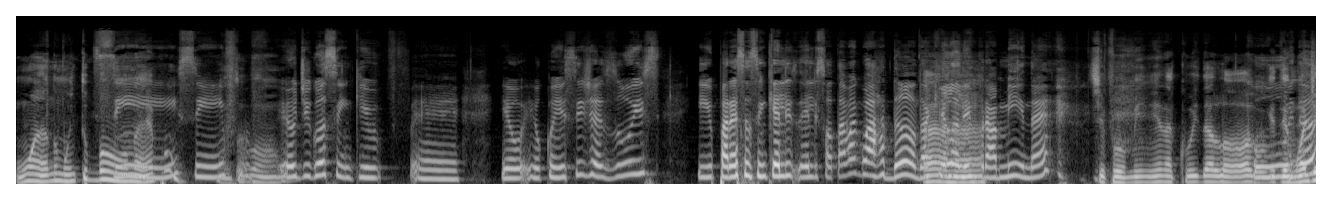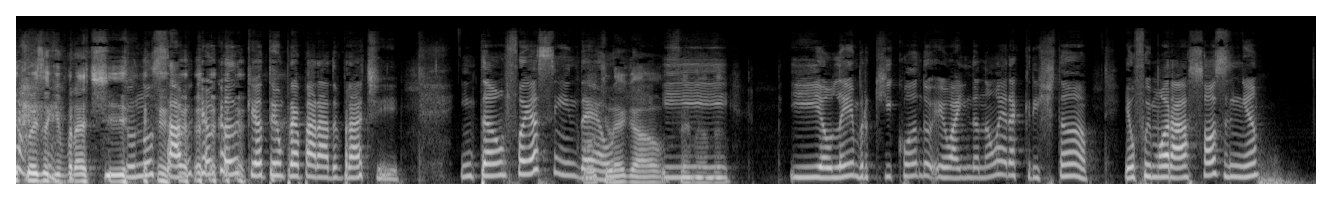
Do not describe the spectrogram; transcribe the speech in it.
um ano muito bom, sim, né? pô? sim. Muito bom. Eu digo assim que é, eu, eu conheci Jesus e parece assim que ele, ele só estava guardando aquilo ali para mim, né? Tipo, menina, cuida logo, que tem um Cuida. monte de coisa aqui pra ti. Tu não sabe o que eu- que eu tenho preparado para ti. Então foi assim, Pô, Del. que legal, E, Fernanda. e eu lembro que quando eu ainda não era cristã, eu fui morar sozinha.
